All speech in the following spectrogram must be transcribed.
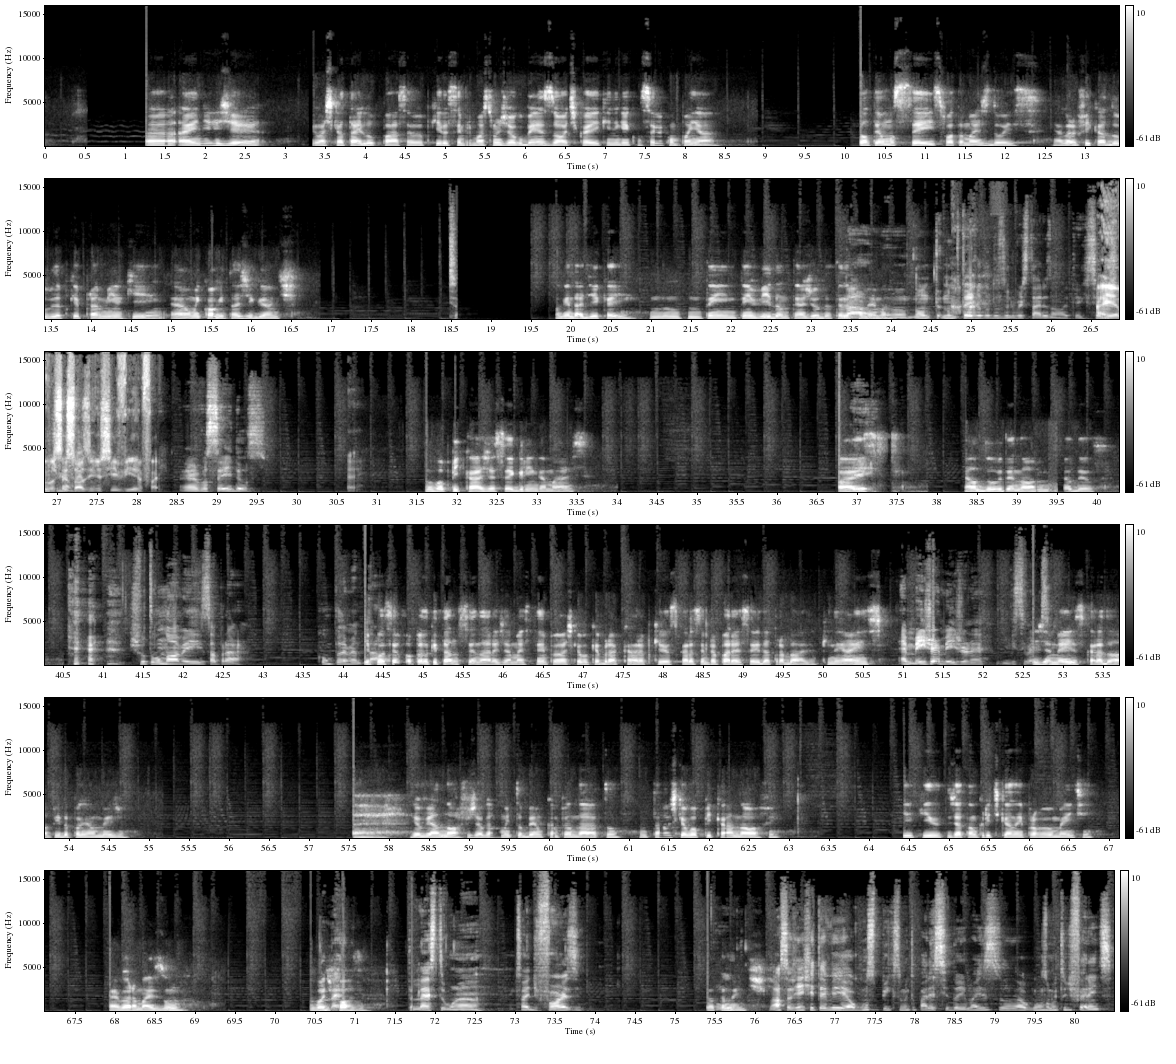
A, a NRG, eu acho que a Tailu passa, porque ele sempre mostra um jogo bem exótico aí que ninguém consegue acompanhar. Então temos seis, falta mais dois. E agora fica a dúvida, porque pra mim aqui é uma incógnita gigante. Alguém dá dica aí? Não, não tem, não tem vida, não tem ajuda? Telefonema? Não, não, não, não tem ajuda dos universitários, não. Vai ter que ser aí chute você mesmo. sozinho se vira, Fai. É você e Deus. Não vou picar a GC gringa mais. Mas é uma dúvida enorme, meu Deus. Chuta um nome aí só pra E complementar. se você for pelo que tá no cenário já há mais tempo, eu acho que eu vou quebrar a cara, porque os caras sempre aparecem aí e dá trabalho, que nem a Ence. É, Major é Major, né? E vice-versa. Major é Major, os caras dão uma vida pra ganhar o Major. É, eu vi a North jogando muito bem o campeonato, então acho que eu vou picar a North. E que já estão criticando aí provavelmente. Agora mais um. Eu vou de Forza. The Last One. Sai de Forza? Exatamente. Nossa, a gente teve alguns picks muito parecidos aí, mas uh, alguns muito diferentes.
